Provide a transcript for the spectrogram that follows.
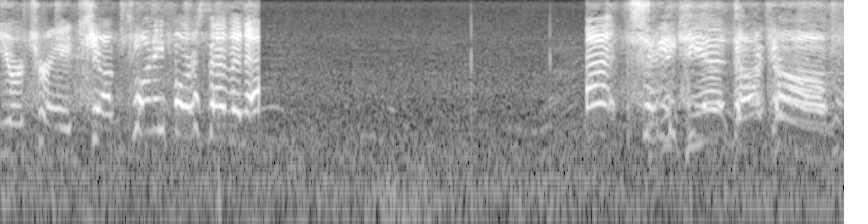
your trade. Shop 24 7 At citykia.com.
